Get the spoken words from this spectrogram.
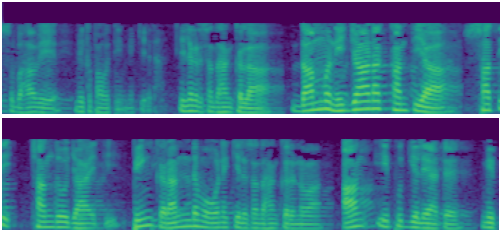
ස්වභාවය මේක පවතින්නේ කියලා. ඊළඟට සඳහන් කළා ධම්ම නිජානක්ඛන්තියා සති ඡන්தோ ජායති. පින් කරන්නම ඕන කියලා සඳහන් කරනවා. ආන් ඒ පුද්ගලයාට මේ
